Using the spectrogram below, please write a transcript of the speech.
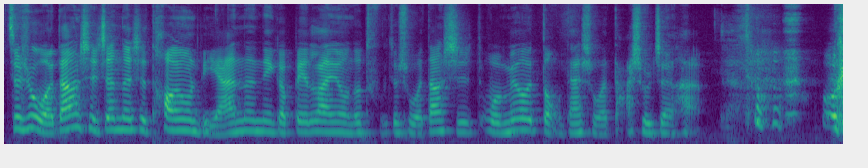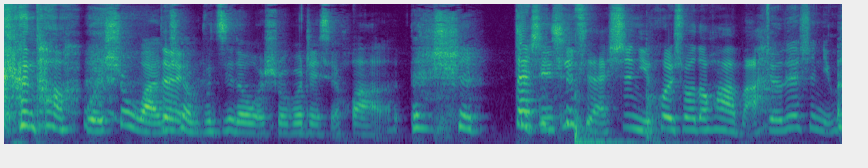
就是我当时真的是套用李安的那个被滥用的图，就是我当时我没有懂，但是我大受震撼。我看到我是完全不记得我说过这些话了，但是但是听起来是你会说的话吧？绝对是你会，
